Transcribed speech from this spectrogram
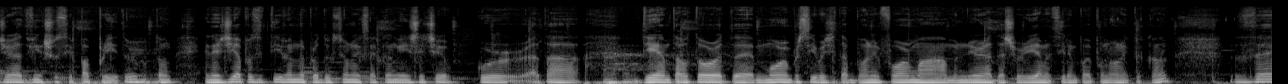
gjërat vijnë kështu si papritur, mm -hmm. kupton? Energjia pozitive në produksionin e kësaj kënge ishte që kur ata djemtë autorët e morën përsipër që ta bënin forma, mënyra, dashuria me të cilën po e punonin këtë këngë. Dhe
